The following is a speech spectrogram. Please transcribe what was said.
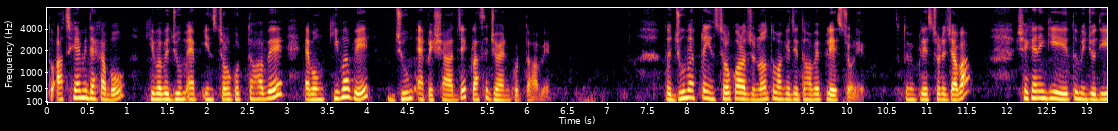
তো আজকে আমি দেখাবো কীভাবে জুম অ্যাপ ইনস্টল করতে হবে এবং কীভাবে জুম অ্যাপের সাহায্যে ক্লাসে জয়েন করতে হবে। তো জুম অ্যাপটা ইনস্টল করার জন্য তোমাকে যেতে হবে প্লে স্টোরে তুমি প্লে স্টোরে যাবা। সেখানে গিয়ে তুমি যদি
